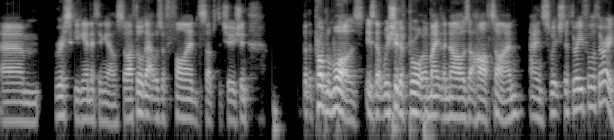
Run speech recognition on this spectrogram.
um, risking anything else. So I thought that was a fine substitution. But the problem was is that we should have brought a Maitland Niles at half time and switched to three four three.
